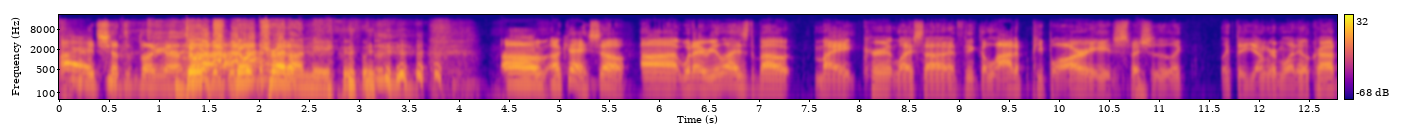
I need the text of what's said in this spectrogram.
All right, shut the fuck up. Don't don't tread on me. Um. Okay. So, uh, what I realized about my current lifestyle, and I think a lot of people our age, especially like like the younger millennial crowd,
